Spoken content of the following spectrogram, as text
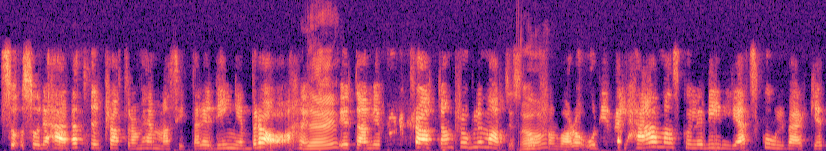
så, så det här att vi pratar om hemmasittare, det är inget bra. Nej. Utan vi borde prata om problematisk skolfrånvaro ja. och det är väl här man skulle vilja att Skolverket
